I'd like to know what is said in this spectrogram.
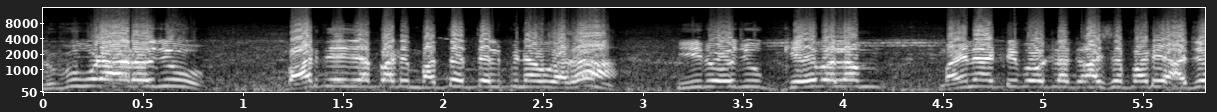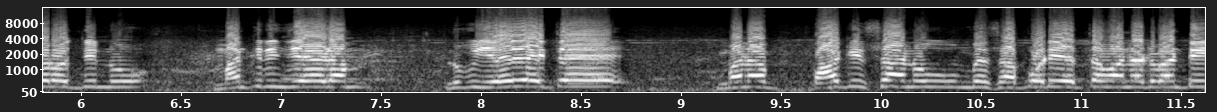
నువ్వు కూడా ఆ రోజు భారతీయ జనతా పార్టీ మద్దతు తెలిపినావు కదా? ఈరోజు కేవలం మైనార్టీ ఓట్లకు ఆశపడి అజరుద్దీన్ను మంత్రిని చేయడం నువ్వు ఏదైతే మన పాకిస్తాన్ సపోర్ట్ చేస్తాం అన్నటువంటి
